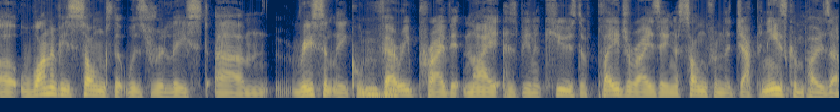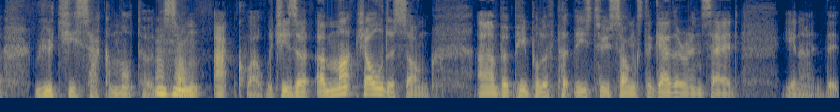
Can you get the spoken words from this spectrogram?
Uh, one of his songs that was released um, recently, called "Very Private Night," has been accused of plagiarizing a song from the Japanese composer Ryuichi Sakamoto, the song "Aqua," which is a, a much older song, uh, but people have put these two songs together and said you know, th-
